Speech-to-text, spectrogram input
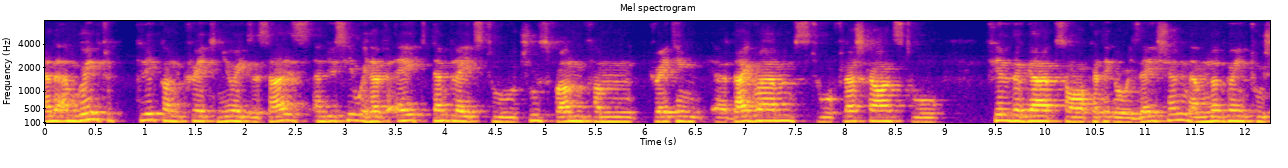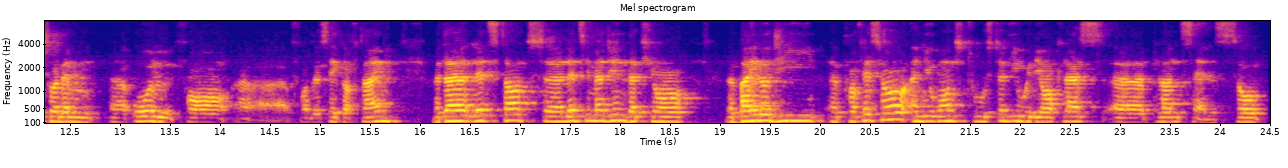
And I'm going to click on create new exercise. And you see we have eight templates to choose from, from creating uh, diagrams to flashcards to fill the gaps or categorization. I'm not going to show them uh, all for, uh, for the sake of time. But uh, let's start. let's imagine that you're a biology uh, professor and you want to study with your class uh, plant cells. So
